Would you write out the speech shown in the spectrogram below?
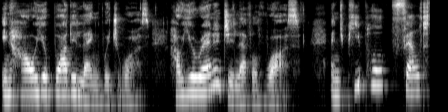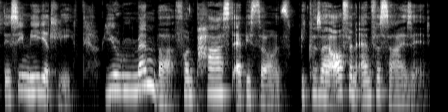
in how your body language was, how your energy level was. And people felt this immediately. You remember from past episodes, because I often emphasize it.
